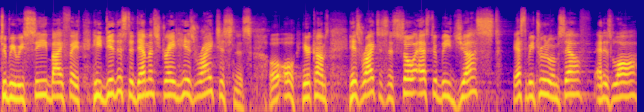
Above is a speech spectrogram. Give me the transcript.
to be received by faith. He did this to demonstrate his righteousness. Oh, oh, here comes his righteousness so as to be just. He has to be true to himself and his law.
